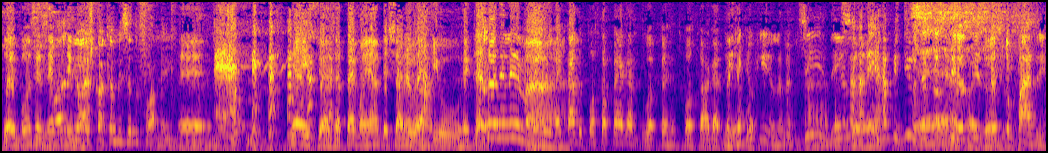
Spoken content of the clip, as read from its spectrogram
Dois bons exemplos de hoje com a camisa do Flamengo. É. E é isso, Jorge. Até amanhã, deixar eu aqui o recado. Elane Lima. O recado do Portal, PH, Portal HD. Daqui a pouquinho, né? Sim, ah, diga tá lá rapidinho. Você está tirando isso hoje... do padre.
